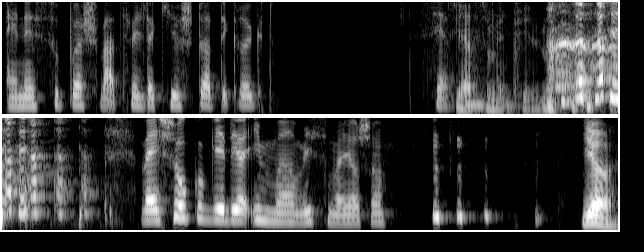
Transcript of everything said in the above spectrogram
eine super Schwarzwälder Kirschtorte gekriegt. Sehr, Sehr, zum zum Empfehlen. Weil Schoko geht ja immer, wissen wir ja schon. ja.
